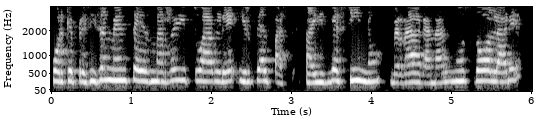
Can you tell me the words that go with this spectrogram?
porque precisamente es más redituable irte al país vecino, ¿verdad? A ganar unos dólares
